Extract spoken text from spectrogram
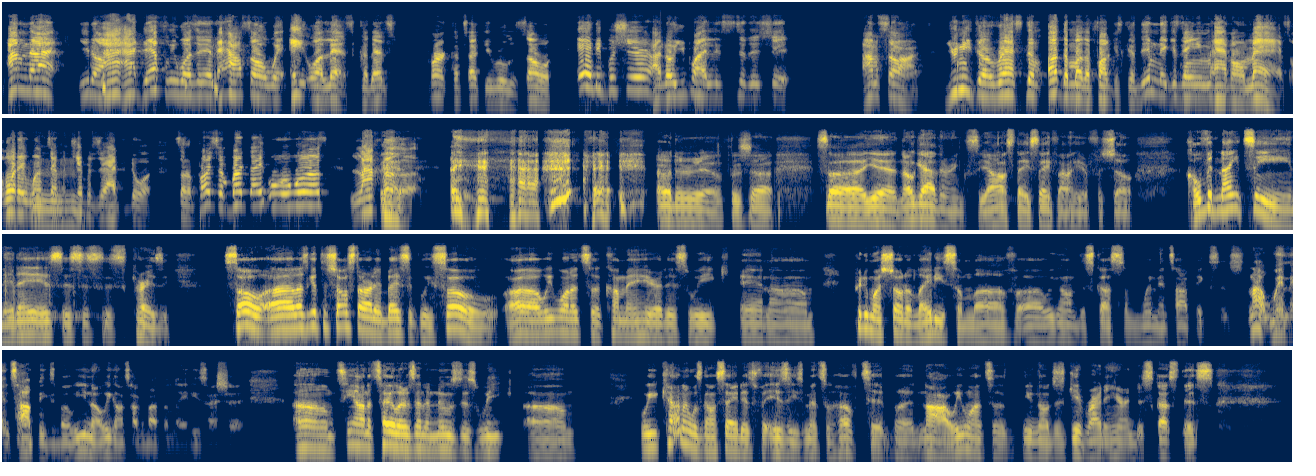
I'm not. You know, I, I definitely wasn't in the household with eight or less, cause that's per Kentucky rules. So Andy Beshear, I know you probably listen to this shit. I'm sorry. you need to arrest them other motherfuckers because them niggas ain't even have on masks or they want to take a Mhm. temperature at the door. So the person birthday who it was, lock her up. oh, the real for sure. So uh, yeah, no gatherings. Y'all stay safe out here for sure. COVID nineteen, it is it's, it's, it's crazy. So uh, let's get the show started. Basically, so uh, we wanted to come in here this week and um, pretty much show the ladies some love. Uh, we're gonna discuss some women topics. It's not women topics, but you know we're gonna talk about the ladies and shit. Um, Teyana Taylor's in the news this week. Um, we kind of was gonna say this for Izzy's mental health tip, but nah, we want to, you know, just get right in here and discuss this.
